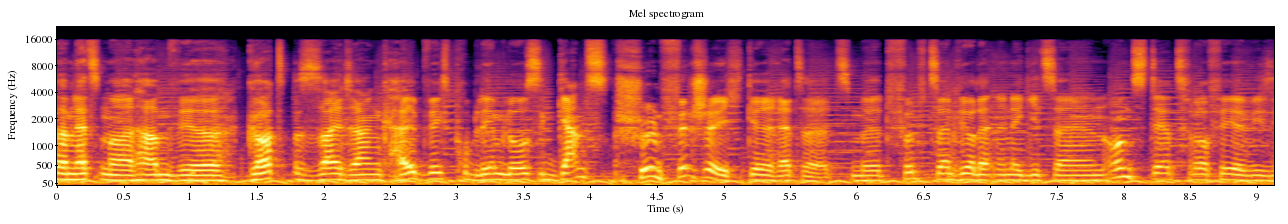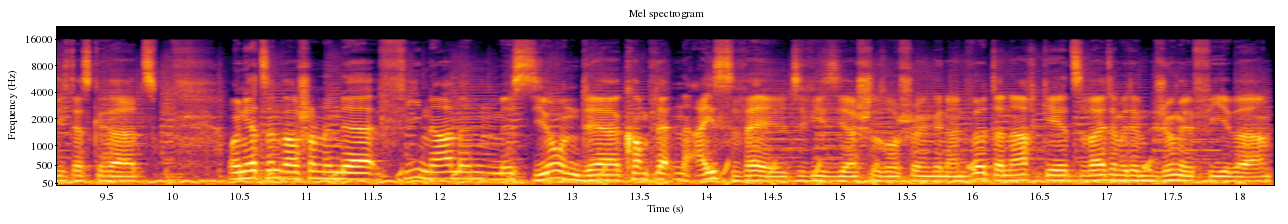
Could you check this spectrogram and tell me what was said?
Beim letzten Mal haben wir Gott sei Dank halbwegs problemlos ganz schön fischig gerettet mit 15 violetten Energiezellen und der Trophäe, wie sich das gehört. Und jetzt sind wir auch schon in der finalen Mission der kompletten Eiswelt, wie sie ja so schön genannt wird. Danach geht es weiter mit dem Dschungelfieber.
